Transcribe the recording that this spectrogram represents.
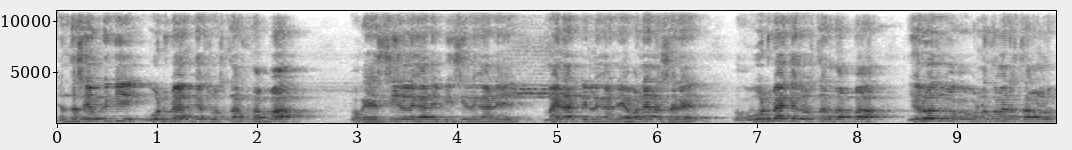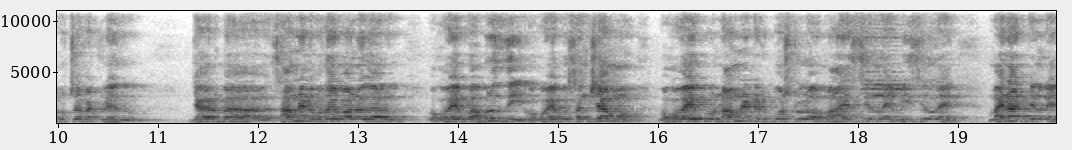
ఎంతసేపటికి ఓటు బ్యాంకే చూస్తున్నారు తప్ప ఒక ఎస్సీలను కానీ బీసీలను కానీ మైనార్టీలను కానీ ఎవరైనా సరే ఒక ఓటు బ్యాంకే చూస్తున్నారు తప్ప ఏ రోజు ఒక ఉన్నతమైన స్థానంలో కూర్చోబెట్టలేదు. జగన్ బా- ఉదయభాను గారు ఒకవైపు అభివృద్ధి ఒకవైపు సంక్షేమం ఒకవైపు నామినేటెడ్ పోస్టుల్లో మా ఎస్సీలని బీసీలని మైనార్టీలని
